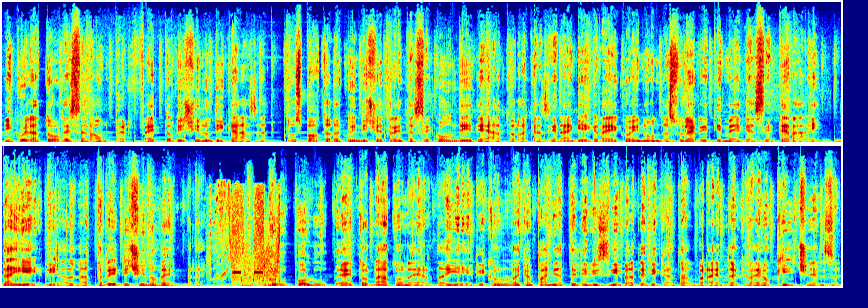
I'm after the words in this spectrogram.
in cui l'attore sarà un perfetto vicino di casa. Lo spot da 15-30 secondi, ideato da Casiraghi e Greco, è in onda sulle reti Mediaset e Rai da ieri al 13 novembre. Gruppo Lube è tornato on air da ieri con una campagna televisiva dedicata al brand Creo Kitchens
